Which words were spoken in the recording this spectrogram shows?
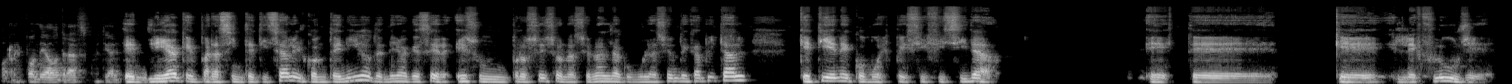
o responde a otras cuestiones? Tendría que, para sintetizar el contenido, tendría que ser, es un proceso nacional de acumulación de capital que tiene como especificidad este, que le fluye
